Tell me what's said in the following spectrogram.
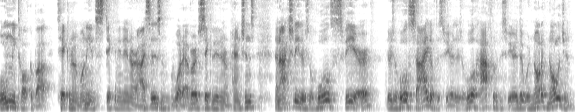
only talk about taking our money and sticking it in our ISAs and whatever, sticking it in our pensions, then actually there's a whole sphere, there's a whole side of the sphere, there's a whole half of the sphere that we're not acknowledging.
